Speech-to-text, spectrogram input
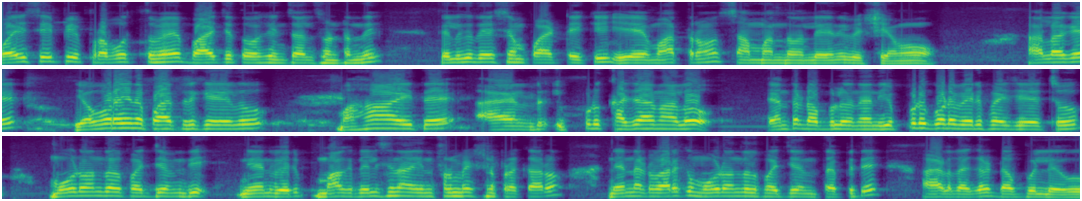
వైసీపీ ప్రభుత్వమే బాధ్యత వహించాల్సి ఉంటుంది. తెలుగుదేశం పార్టీకి ఏమాత్రం సంబంధం లేని విషయము. అలాగే ఎవరైనా పాత్రికేయులు మహా అయితే ఆయన ఇప్పుడు ఖజానాలో ఎంత డబ్బులు నేను ఇప్పుడు కూడా వెరిఫై చేయొచ్చు. మూడు వందల పద్దెనిమిది నేను వెరి మాకు తెలిసిన ఇన్ఫర్మేషన్ ప్రకారం నిన్నటి వరకు మూడు వందల పద్దెనిమిది తప్పితే వాళ్ళ దగ్గర డబ్బులు లేవు.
